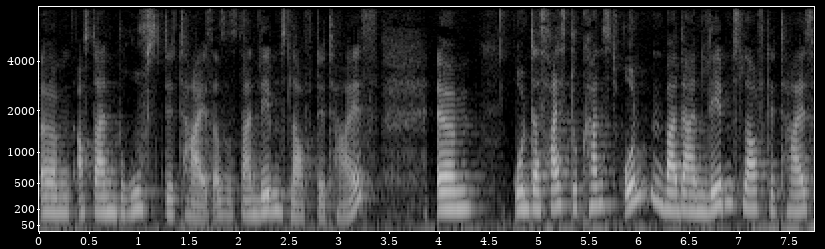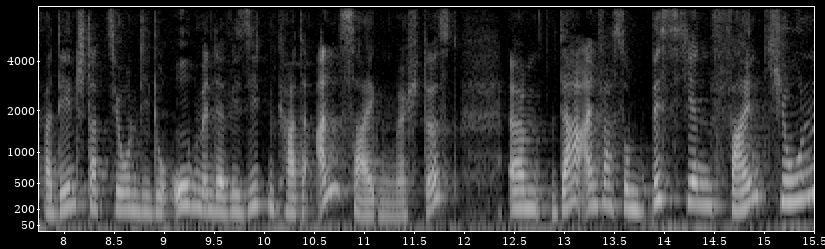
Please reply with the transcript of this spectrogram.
ähm, aus deinen Berufsdetails, also aus deinen Lebenslaufdetails. Ähm, und das heißt, du kannst unten bei deinen Lebenslaufdetails, bei den Stationen, die du oben in der Visitenkarte anzeigen möchtest, ähm, da einfach so ein bisschen feintunen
